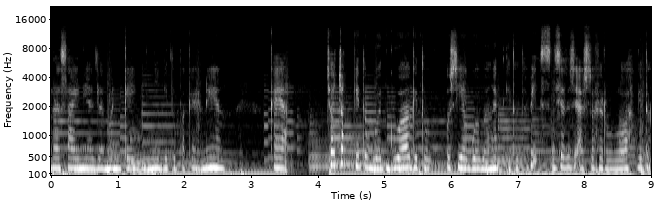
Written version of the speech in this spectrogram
ngerasain ya zaman kayak gini gitu pakaiannya yang kayak cocok gitu buat gue gitu usia gue banget gitu. Tapi di satu sisi astagfirullah gitu.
